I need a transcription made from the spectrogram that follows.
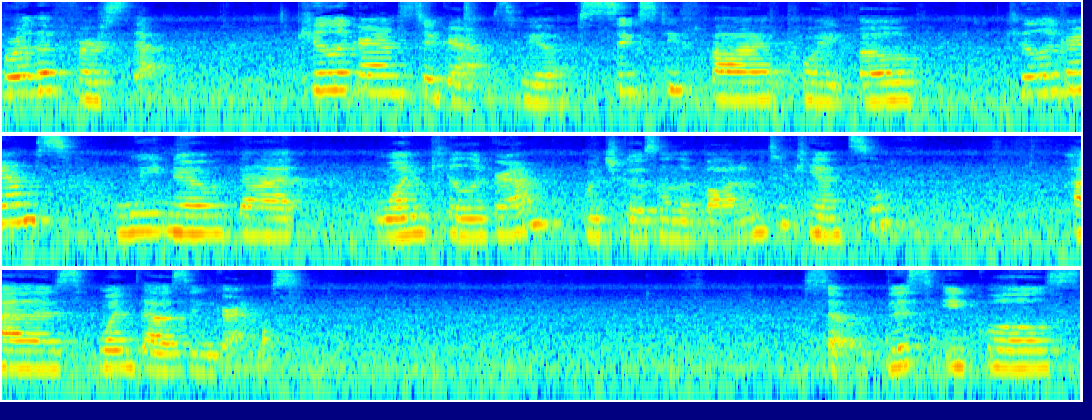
for the first step, kilograms to grams, we have 65.0 kilograms. We know that one kilogram, which goes on the bottom to cancel, has 1,000 grams. So this equals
